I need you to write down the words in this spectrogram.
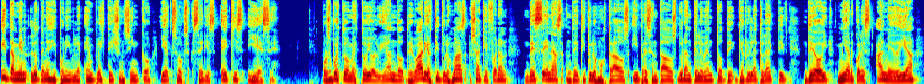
y también lo tenés disponible en PlayStation 5 y Xbox Series X y S. Por supuesto me estoy olvidando de varios títulos más, ya que fueron decenas de títulos mostrados y presentados durante el evento de Guerrilla Collective de hoy, miércoles al mediodía,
